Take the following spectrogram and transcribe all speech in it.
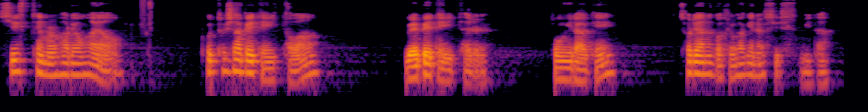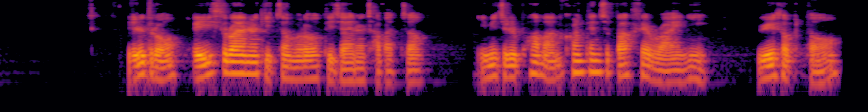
시스템을 활용하여 포토샵의 데이터와 웹의 데이터를 동일하게 처리하는 것을 확인할 수 있습니다. 예를 들어 baseline을 기점으로 디자인을 잡았죠. 이미지를 포함한 컨텐츠 박스의 라인이 위에서부터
